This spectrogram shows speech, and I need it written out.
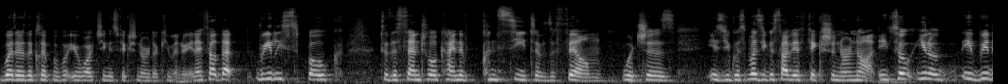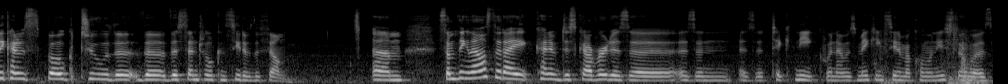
whether the clip of what you're watching is fiction or documentary. And I felt that really spoke to the central kind of conceit of the film, which is is Yugos- was Yugoslavia fiction or not? And so you know, it really kind of spoke to the the, the central conceit of the film. Um, something else that I kind of discovered as a as an as a technique when I was making Cinema Komunisto was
